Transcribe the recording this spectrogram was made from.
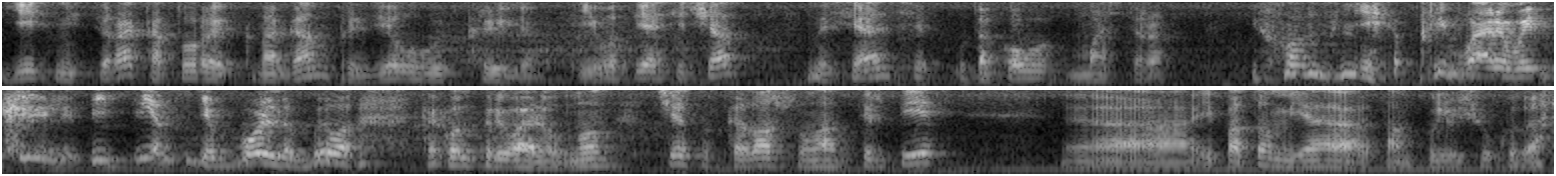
Есть мастера, которые к ногам приделывают крылья. И вот я сейчас на сеансе у такого мастера. И он мне приваривает крылья. Пипец, мне больно было, как он приваривал. Но он честно сказал, что надо терпеть. Э, и потом я там полющу куда-то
